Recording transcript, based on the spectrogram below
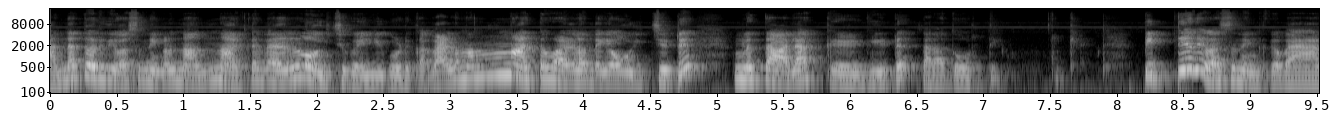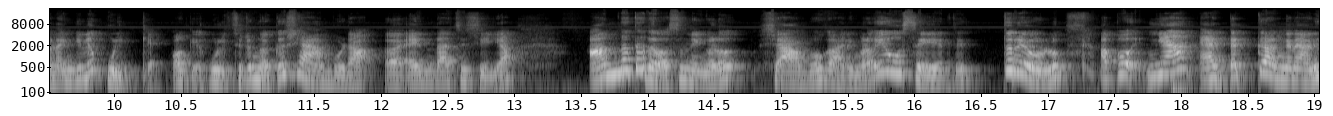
അന്നത്തെ ഒരു ദിവസം നിങ്ങൾ നന്നായിട്ട് വെള്ളം ഒഴിച്ച് കഴുകി കൊടുക്കുക. വെള്ളം നന്നായിട്ട് വെള്ളം എന്താ ഒഴിച്ചിട്ട് നിങ്ങൾ തല കഴുകിയിട്ട് തല തോർത്തി. പിറ്റേ ദിവസം നിങ്ങൾക്ക് വേണമെങ്കിൽ കുളിക്കാം. ഓക്കെ കുളിച്ചിട്ട് നിങ്ങൾക്ക് ഷാമ്പു ഇടാം. എന്താ വെച്ചാൽ ചെയ്യാം? അന്നത്തെ ദിവസം നിങ്ങൾ ഷാമ്പു കാര്യങ്ങളോ യൂസ് ചെയ്യരുത്. ഇത്രയേ ഉള്ളൂ. അപ്പോൾ ഞാൻ ഇടയ്ക്ക് അങ്ങനെയാണ്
